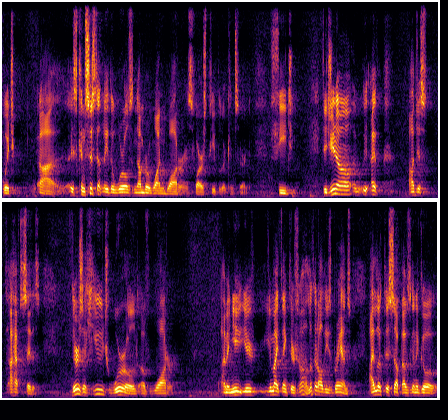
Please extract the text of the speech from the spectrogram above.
which uh, is consistently the world's number one water as far as people are concerned. Fiji. Did you know? I, I'll just, I have to say this. There's a huge world of water. I mean, you, you, you might think there's, oh, look at all these brands. I looked this up. I was going to go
